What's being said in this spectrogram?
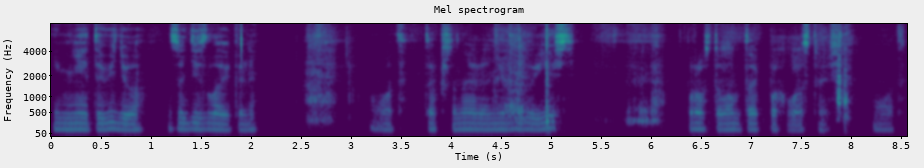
и мне это видео задизлайкали. Вот, так что, наверное, не буду есть. Просто вам так похвастаюсь. Вот.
